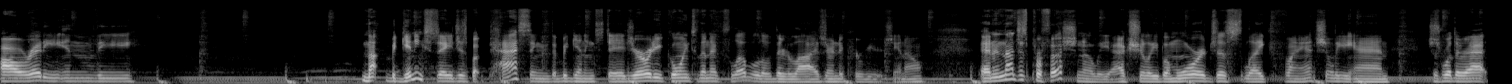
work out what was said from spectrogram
already in the not beginning stages but passing the beginning stage you're already going to the next level of their lives or in their careers you know? And not just professionally actually but more just like financially and just where they're at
